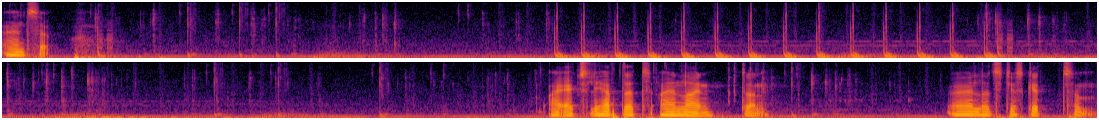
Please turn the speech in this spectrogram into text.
And so actually have that iron line done. Uh, let's just get some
